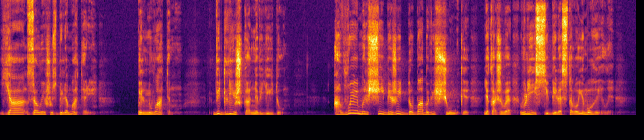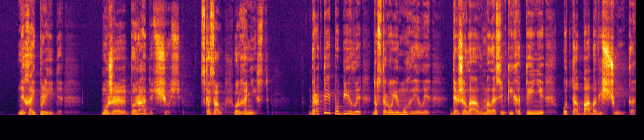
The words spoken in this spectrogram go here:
я залишусь біля матері, пильнуватиму, від ліжка не відійду. А ви, мерщій, біжіть до баби Віщунки, яка живе в лісі біля старої могили. Нехай прийде. Може, порадить щось, сказав органіст. Брати побігли до старої могили, де жила в малесенькій хатині ота баба Віщунка.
